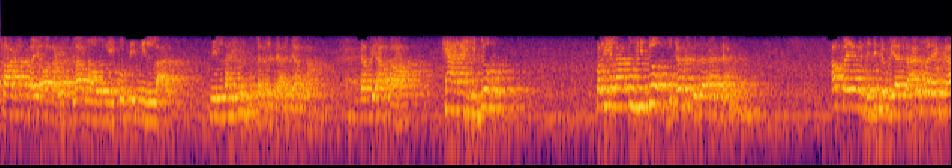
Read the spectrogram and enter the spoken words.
sampai orang Islam mau mengikuti milah. Milah ini bukan saja agama, tapi apa? Cara hidup, perilaku hidup bukan sekedar agama. Apa yang menjadi kebiasaan mereka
